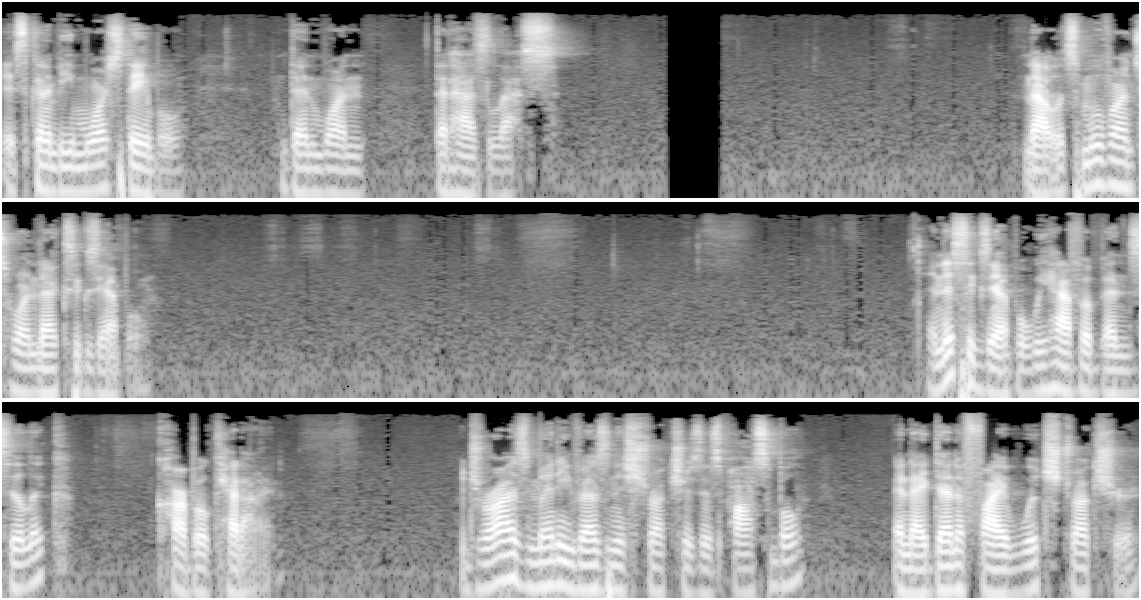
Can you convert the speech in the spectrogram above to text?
is going to be more stable than one that has less. Now let's move on to our next example. In this example, we have a benzylic carbocation. Draw as many resonance structures as possible and identify which structure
